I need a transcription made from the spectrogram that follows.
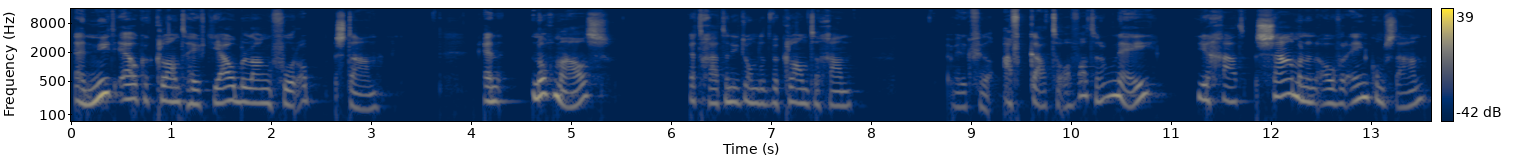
En niet elke klant heeft jouw belang voorop staan. En nogmaals, het gaat er niet om dat we klanten gaan, weet ik veel, afkatten of wat dan ook. Nee, je gaat samen een overeenkomst aan.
